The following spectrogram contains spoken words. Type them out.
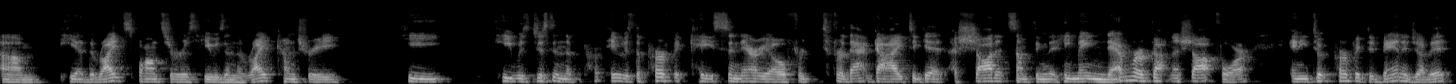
Um, he had the right sponsors. He was in the right country. He he was just in the it was the perfect case scenario for for that guy to get a shot at something that he may never have gotten a shot for, and he took perfect advantage of it.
